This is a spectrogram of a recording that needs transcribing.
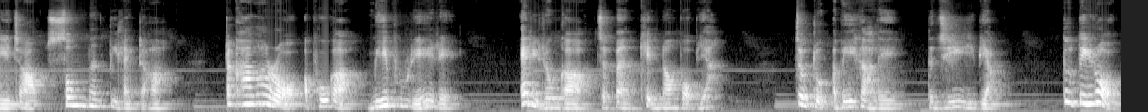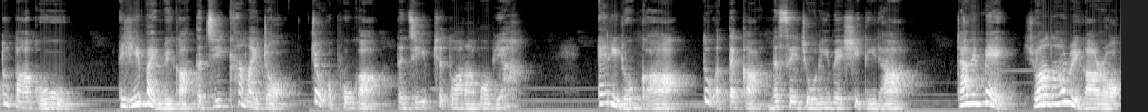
ရဲ့ကြောင့်စုံမန်းသိလိုက်တာတခါကတော့အဖိုးကမေးဖူးတယ်တဲ့ အဲ့ဒီတော့ကဂျပန်ခေတ်နှောင်းပေါ့ဗျာကျုပ်တို့အဘေးကလည်းတကြီးကြီးဗျသူတေတော့သူ့သားကိုအရေးပိုင်တွေကတကြီးခန့်လိုက်တော့ကျုပ်အဖိုးကတကြီးဖြစ်သွားတာပေါ့ဗျာအဲ့ဒီတော့ကသူ့အသက်က20ကျော်လေးပဲရှိသေးတာဒါပေမဲ့ရွာသားတွေကတော့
